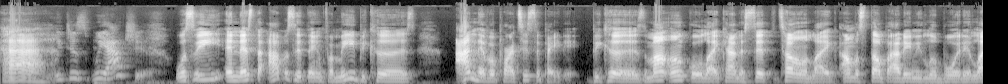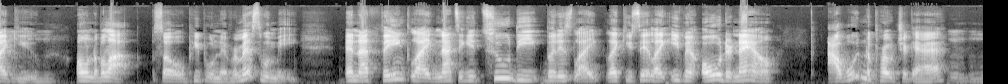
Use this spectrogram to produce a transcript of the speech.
ah, we just we out here. Well, see, and that's the opposite thing for me because I never participated because my uncle like kind of set the tone like I'm gonna stump out any little boy that like mm-hmm. you on the block. So people never mess with me. And I think like not to get too deep, but it's like like you said, like even older now, I wouldn't approach a guy. Mm-hmm.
